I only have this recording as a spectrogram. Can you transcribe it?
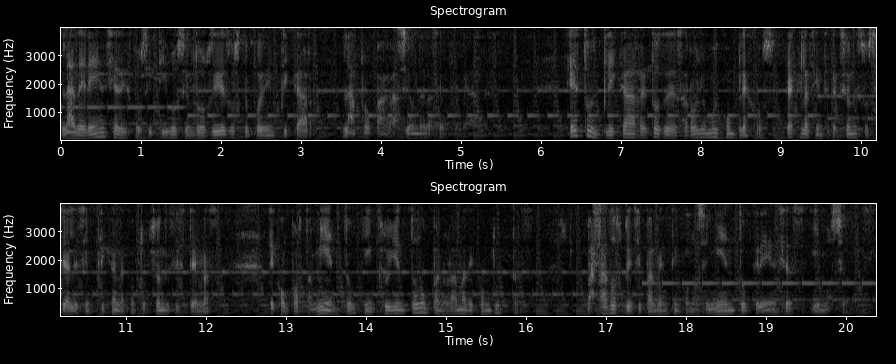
la adherencia a dispositivos sin los riesgos que puede implicar la propagación de las enfermedades. Esto implica retos de desarrollo muy complejos, ya que las interacciones sociales implican la construcción de sistemas de comportamiento que incluyen todo un panorama de conductas, basados principalmente en conocimiento, creencias y emociones,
